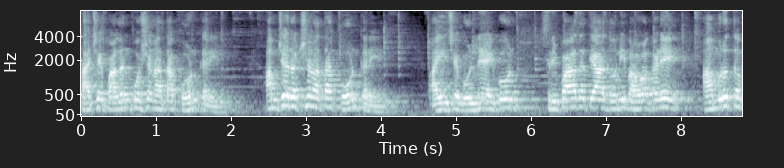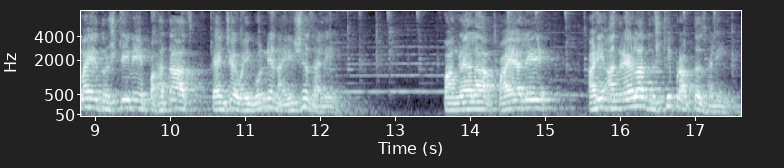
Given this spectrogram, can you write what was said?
त्याचे पालनपोषण आता कोण करेल? आमचे रक्षण आता कोण करेल? आईचे बोलणे ऐकून श्रीपाद त्या दोन्ही भावाकडे अमृतमय दृष्टीने पाहताच त्यांचे वैगुण्य नाहीश झाले. पांगळ्याला पाय आले आणि आंधळ्याला दृष्टी प्राप्त झाली.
